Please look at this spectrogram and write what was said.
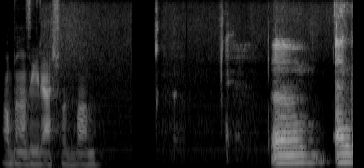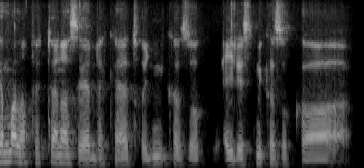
abban az írásodban. Engem alapvetően az érdekelt, hogy mik azok, egyrészt mik azok a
